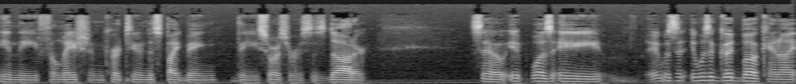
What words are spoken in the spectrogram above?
in the filmation cartoon, despite being the sorceress's daughter. So it was a it was it was a good book, and I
